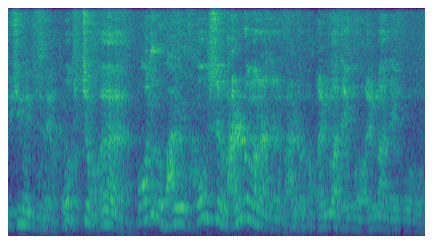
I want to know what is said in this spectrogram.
유심히 보면 없죠. 예. 어디고 말로 다 없어요. 말로만 하잖아요. 말로만 얼마 되고 얼마 되고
